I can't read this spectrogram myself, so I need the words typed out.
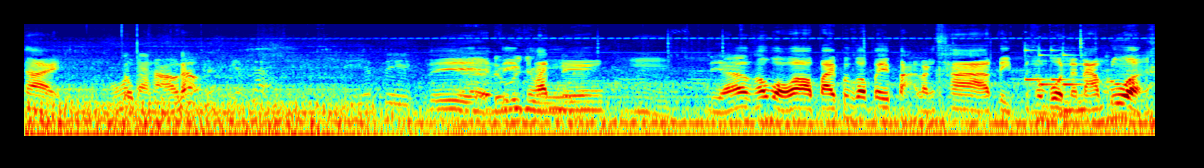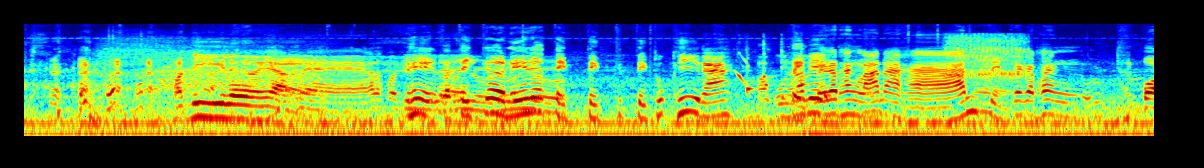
ใช่ ตกขาวแล้ว นี่ดูดูอยู่พันหนึ่งเดี๋ยวเขาบอกว่าเอาไปเพื่อก็ไปปะหลังคาติดข้างบนน่ะน้ำรั่ว พอดีเลยอะแหมพอดีนี่เลสย ติกเกอร์นี้เนี่ยติดติดติดทุกที่นะ ขอบคุณคติรัดบพี่ แม้กระทั่งร้านอาหารติดแม้กระทั่งบ่อ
